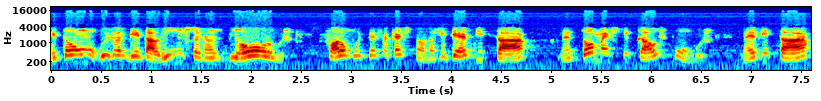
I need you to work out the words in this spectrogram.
Então, os ambientalistas, né, os biólogos, falam muito dessa questão, né? gente evitar né, domesticar os pombos, né, evitar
